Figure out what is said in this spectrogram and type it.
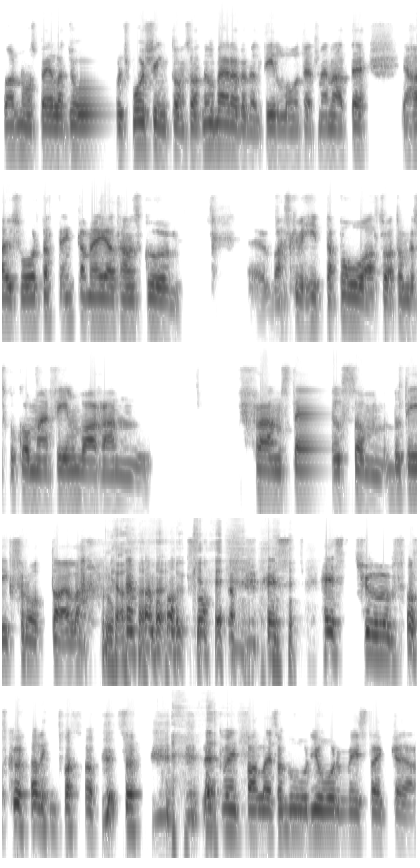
var någon spelar George Washington så att numera är det väl tillåtet men att eh, jag har ju svårt att tänka mig att han skulle eh, vad ska vi hitta på, alltså att om det skulle komma en film var han framställs som butiksråtta eller Ja, sånt. Häst, hästtjuv så skulle väl inte vara så, så det skulle inte falla i så god jord misstänker jag.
